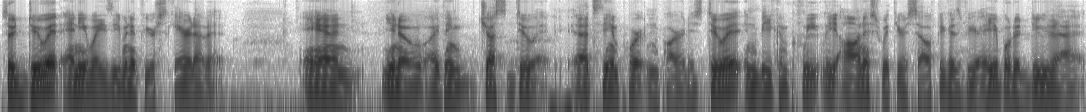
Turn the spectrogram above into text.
So do it anyways, even if you're scared of it. And you know, I think just do it. That's the important part is do it and be completely honest with yourself because if you're able to do that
